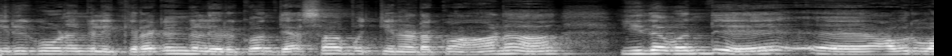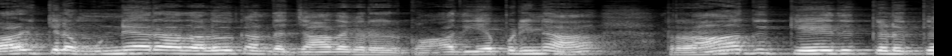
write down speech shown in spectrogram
திருகோணங்கள் கிரகங்கள் இருக்கும் தசாபுத்தி நடக்கும். ஆனால் இதை வந்து அவர் வாழ்க்கையில் முன்னேறாத அளவுக்கு அந்த ஜாதகர் இருக்கும். அது எப்படின்னா ராகு கேதுக்களுக்கு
